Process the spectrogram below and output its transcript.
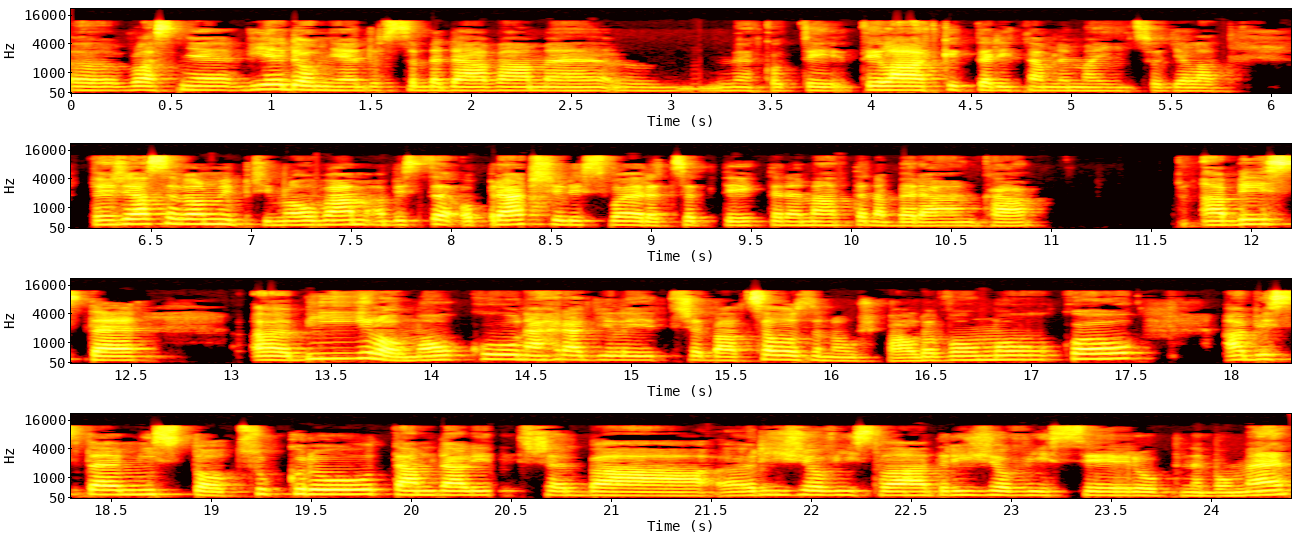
eh, vlastně vědomě do sebe dáváme mm, jako ty, ty látky, které tam nemají co dělat. Takže já se velmi přimlouvám, abyste oprášili svoje recepty, které máte na beránka, abyste eh, bílou mouku nahradili třeba celozrnou špaldovou moukou, abyste místo cukru tam dali třeba rýžový slad, rýžový syrup nebo med,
